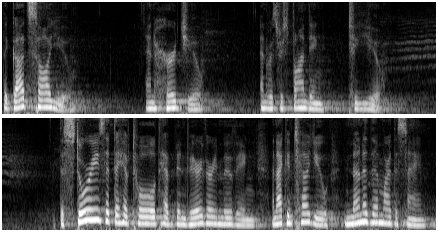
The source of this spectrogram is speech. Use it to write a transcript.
That God saw you and heard you and was responding to you? The stories that they have told have been very, very moving, and I can tell you, none of them are the same.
